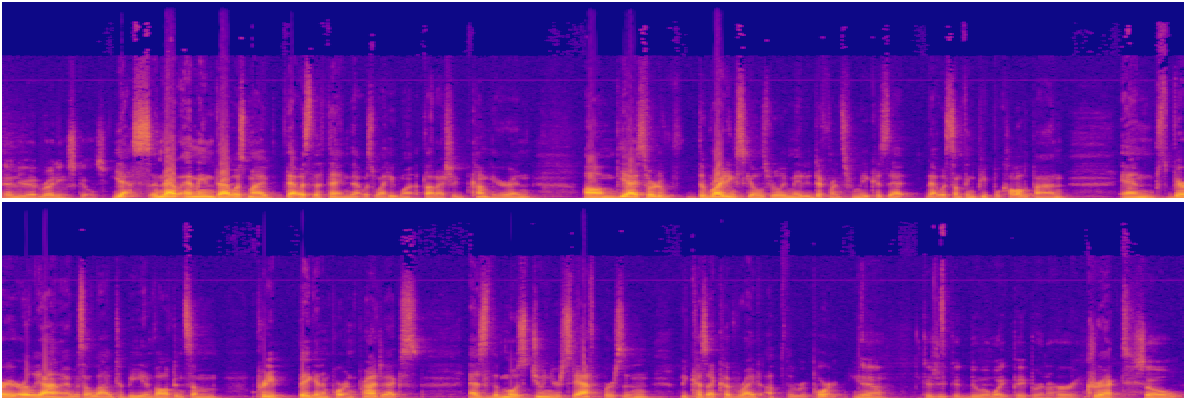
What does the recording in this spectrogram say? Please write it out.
And you had writing skills. Yes, and that I mean that was my that was the thing. That was why he want, thought I should come here. And um, yeah, I sort of the writing skills really made a difference for me because that that was something people called upon. And very early on, I was allowed to be involved in some pretty big and important projects as the most junior staff person because I could write up the report. You Yeah. Because you could do a white paper in a hurry. Correct. So,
